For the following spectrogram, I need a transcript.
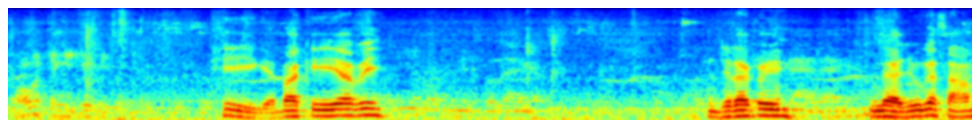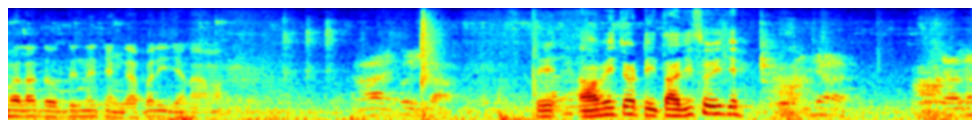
ਬਹੁਤ ਚੰਗੀ ਝੋਟੀ ਠੀਕ ਹੈ ਬਾਕੀ ਇਹ ਆ ਵੀ ਜਿਹੜਾ ਕੋਈ ਲੈ ਜਾਊਗਾ ਸਾਂਭ ਵਾਲਾ ਦੁੱਧ ਇਹਨੇ ਚੰਗਾ ਭਰੀ ਜਾਣਾ ਵਾ। ਆ ਦੇਖੋ ਹੀਰਾ ਤੇ ਆ ਵੀ ਝੋਟੀ ਤਾਜੀ ਸੂਈ ਜੇ? ਜ਼ਿਆਦਾ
